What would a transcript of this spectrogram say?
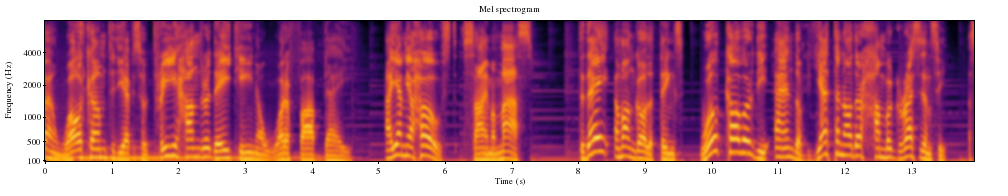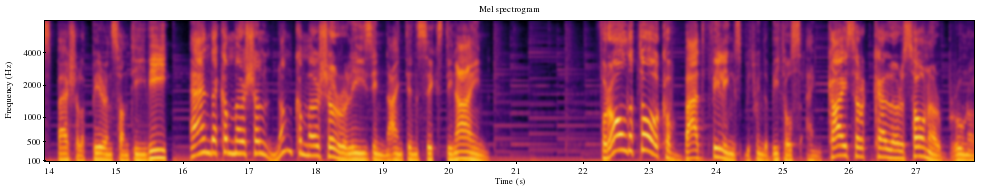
and welcome to the episode 318 of What a Fab Day. I am your host, Simon Mas. Today, among other things, we'll cover the end of yet another Hamburg residency, a special appearance on TV, and a commercial non commercial release in 1969. For all the talk of bad feelings between the Beatles and Kaiser Keller's owner Bruno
